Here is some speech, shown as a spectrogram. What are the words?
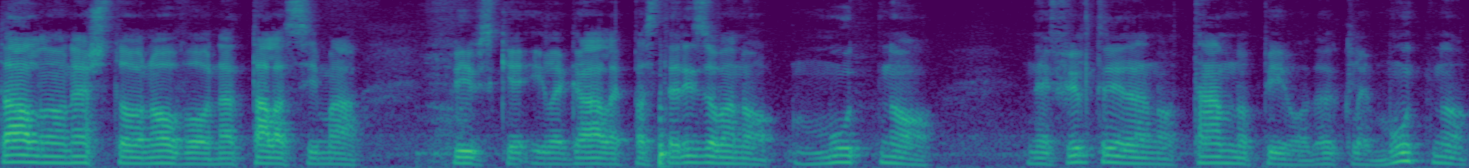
stalno nešto novo na talasima pivske ilegale, pasterizovano, mutno, nefiltrirano, tamno pivo. Dakle, mutno,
